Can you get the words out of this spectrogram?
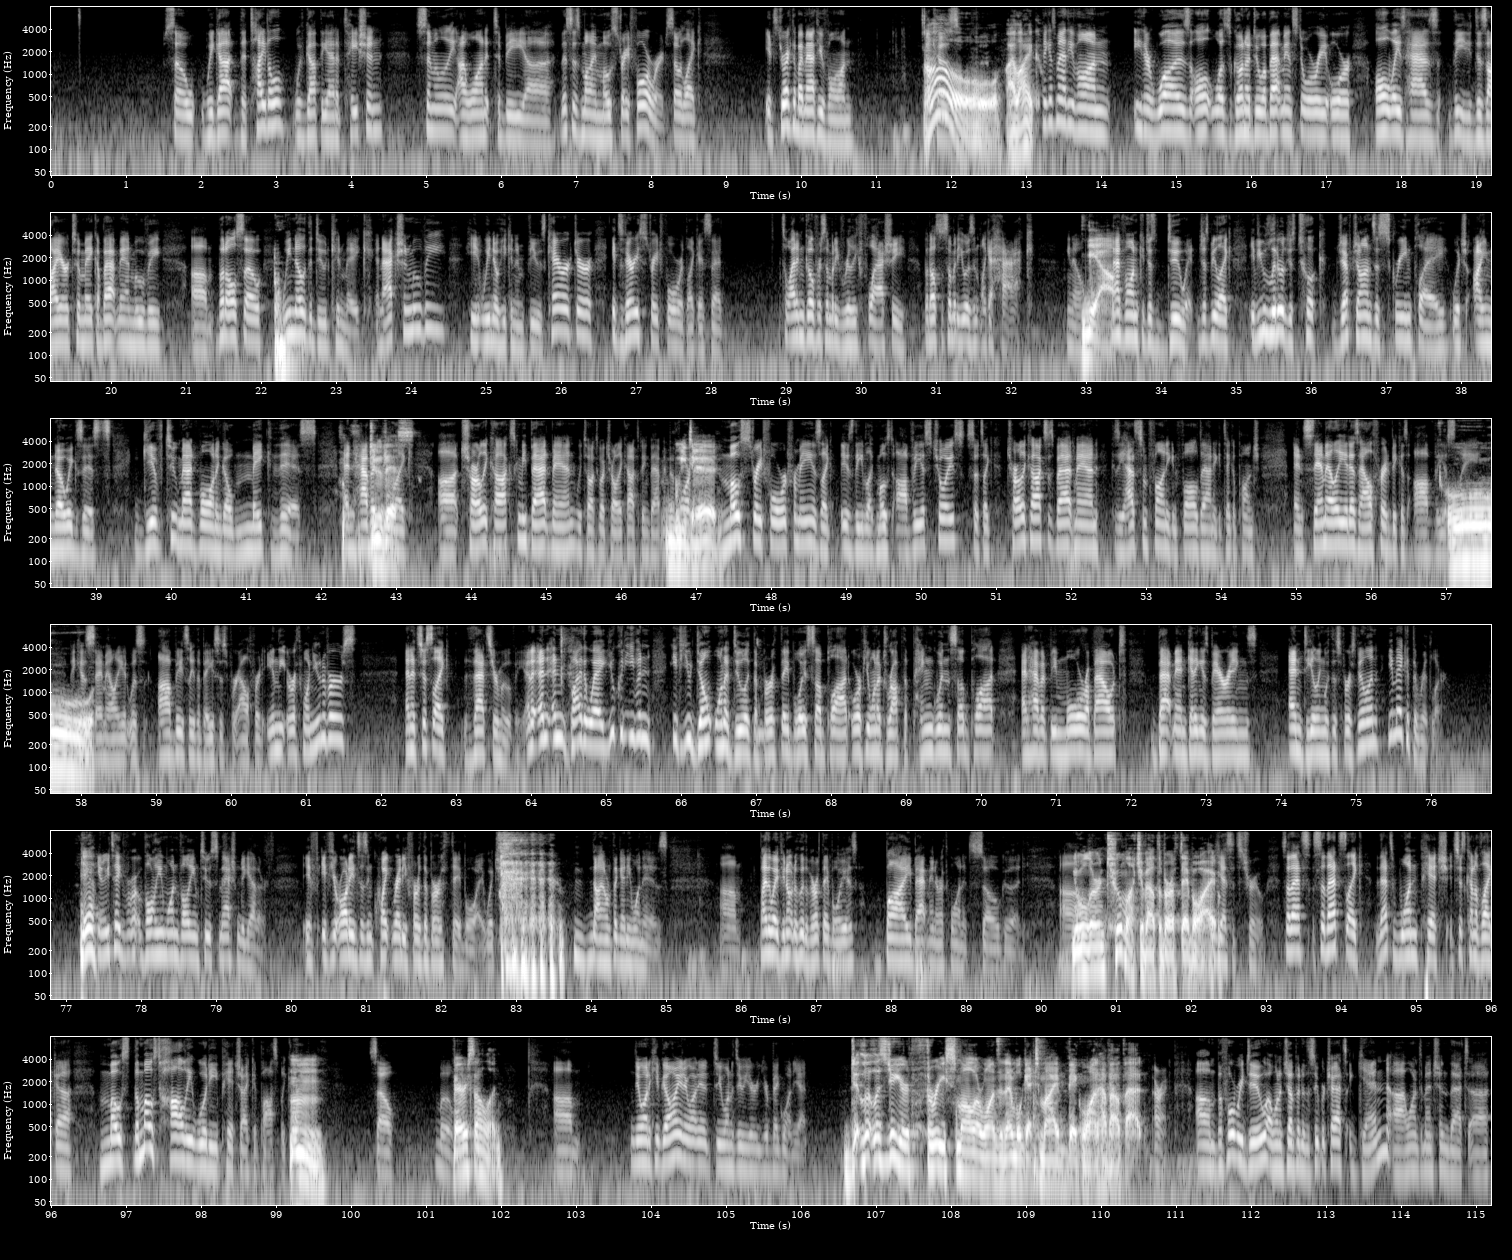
so we got the title, we've got the adaptation. Similarly, I want it to be. Uh, this is my most straightforward. So like, it's directed by Matthew Vaughn Oh, I like. because Matthew Vaughn either was all was gonna do a Batman story or always has the desire to make a Batman movie. Um, but also, we know the dude can make an action movie. He, we know he can infuse character. It's very straightforward, like I said. So I didn't go for somebody really flashy, but also somebody who isn't like a hack. You know, Yeah. Matt Vaughn could just do it. Just be like, if you literally just took Geoff Johns' screenplay, which I know exists, give to Matt Vaughn and go make this, and have Do it be this. like uh, Charlie Cox can be Batman. We talked about Charlie Cox being Batman. Before. We did. Most straightforward for me is like is the like most obvious choice. So it's like Charlie Cox is Batman because he has some fun. He can fall down. He can take a punch. And Sam Elliott as Alfred because obviously Ooh. because Sam Elliott was obviously the basis for Alfred in the Earth One universe. And it's just like that's your movie. And and and by the way, you could even if you don't want to do like the birthday boy subplot, or if you want to drop the penguin subplot and have it be more about Batman getting his bearings and dealing with his first villain, you make it the Riddler. Yeah. You know, you take volume one, volume two, smash them together. If if your audience isn't quite ready for the birthday boy, which I don't think anyone is. Um, by the way, if you don't know who the birthday boy is, buy Batman Earth One. It's so good. Um, You will learn too much about the birthday boy. Yes, it's true. So that's so that's like that's one pitch. It's just kind of like a most the most Hollywoody pitch I could possibly come. up with. So, boom. Very solid. Um, do you want to keep going, or do you want to do you want to do your your big one yet? D- let- let's do your three smaller ones, and then we'll get to my big one. How about that? All right. Um, before we do, I want to jump into the super chats again. Uh, I wanted to mention that uh,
